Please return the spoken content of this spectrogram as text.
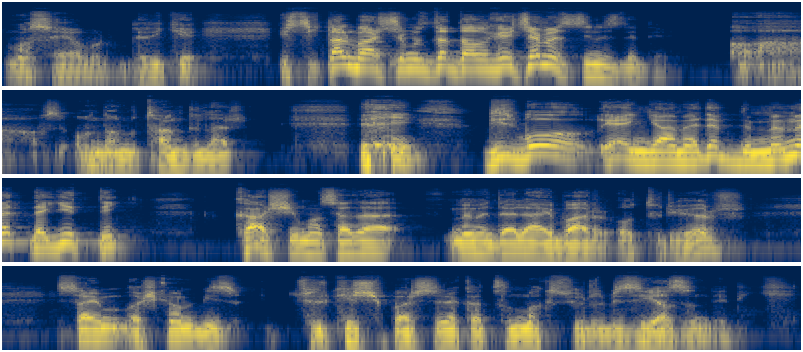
masaya vurdu. Dedi ki İstiklal Marşımızda dalga geçemezsiniz dedi. Aa, ondan utandılar. Biz bu engamede Mehmet'le gittik. Karşı masada Mehmet Ali Aybar oturuyor. Sayın Başkan biz Türkiye İşçi Partisi'ne katılmak istiyoruz bizi yazın dedik.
